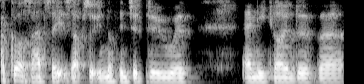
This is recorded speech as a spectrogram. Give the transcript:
Of course, I'd say it's absolutely nothing to do with any kind of uh,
